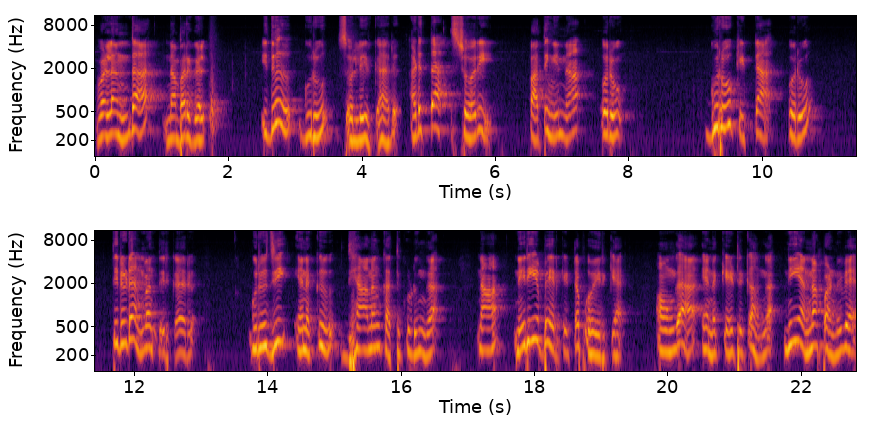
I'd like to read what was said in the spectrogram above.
வளர்ந்த நபர்கள். இது குரு சொல்லியிருக்காரு. அடுத்த ஸ்டோரி பார்த்தீங்கன்னா ஒரு குரு கிட்ட ஒரு திருடன் வந்திருக்காரு. குருஜி எனக்கு தியானம் கற்றுக் கொடுங்க. நான் நிறைய பேர்கிட்ட போயிருக்கேன். அவங்க என்னை கேட்டிருக்காங்க. நீ என்ன பண்ணுவே?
